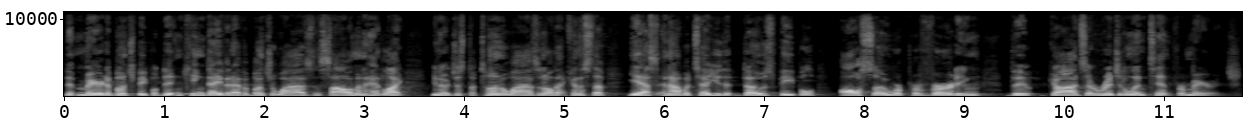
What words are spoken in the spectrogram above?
that married a bunch of people? Didn't King David have a bunch of wives, and Solomon had like, you know, just a ton of wives and all that kind of stuff? Yes, and I would tell you that those people also were perverting the, God's original intent for marriage.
